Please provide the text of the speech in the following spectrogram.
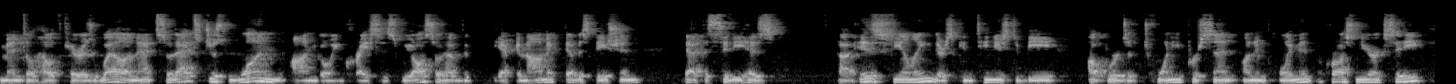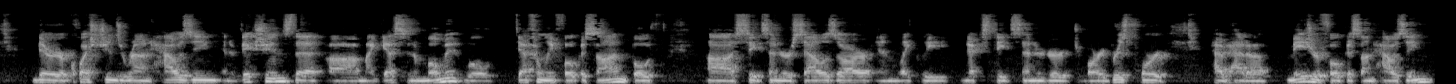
mental health care as well. And that so that's just one ongoing crisis. We also have the, the economic devastation that the city has uh, is feeling. There's continues to be upwards of 20% unemployment across New York City. There are questions around housing and evictions that uh, my guests in a moment will definitely focus on, both uh, State Senator Salazar and likely next State Senator Jabari Brisport have had a major focus on housing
